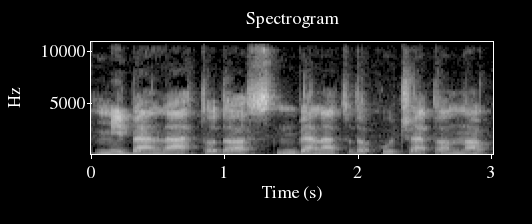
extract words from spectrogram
miben látod azt, miben látod a kulcsát annak,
